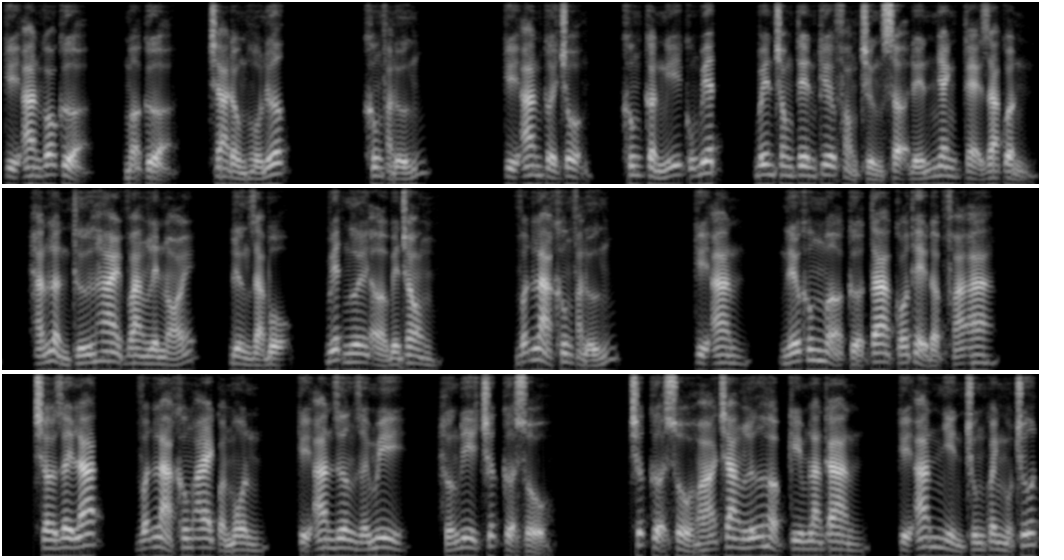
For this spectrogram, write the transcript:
Kỳ an gõ cửa, mở cửa, tra đồng hồ nước. Không phản ứng. Kỳ an cười trộm, không cần nghĩ cũng biết, bên trong tên kia phòng trường sợ đến nhanh tẻ ra quần, hắn lần thứ hai vang lên nói, đừng giả bộ biết ngươi ở bên trong. Vẫn là không phản ứng. Kỳ an, nếu không mở cửa ta có thể đập phá a. Chờ giây lát, vẫn là không ai còn môn, kỳ an dương dưới mi, hướng đi trước cửa sổ. Trước cửa sổ hóa trang lữ hợp kim lan can, kỳ an nhìn chung quanh một chút,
